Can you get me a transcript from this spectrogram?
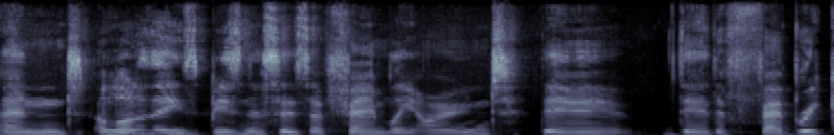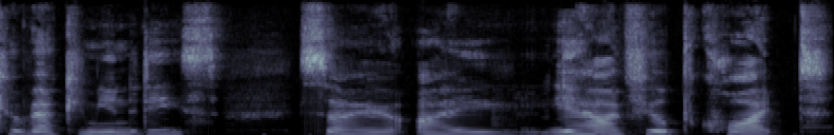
And a lot of these businesses are family owned. They're they're the fabric of our communities. So I yeah, I feel quite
